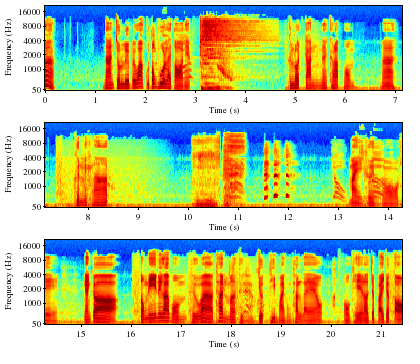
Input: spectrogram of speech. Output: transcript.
มากนานจนลืมไปว่ากูต้องพูดอะไรต่อเนี่ย ขึ้นรถกันนะครับผม มา ขึ้นไหมครับ Yo, ไม่ peace and ขึ้น โอ love. เค งั้นก็ตรงนี้นะครับผมถือว่าท่านมาถึงจุดที่หมายของท่านแล้ว โอเคเราจะไปกันต่อ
